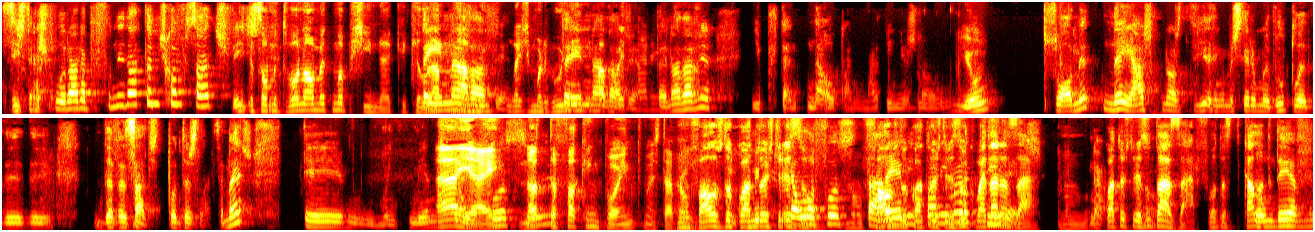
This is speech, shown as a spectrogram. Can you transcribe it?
Se isto é explorar a profundidade, estamos conversados. Eu Fiz. sou muito bom normalmente numa piscina, que aquilo Tem nada a ver. um gajo mergulha Tem nada a ver. Tem nada a ver. E, portanto, não, o Tony Martínez não. Eu, pessoalmente, nem acho que nós devíamos ter uma dupla de, de, de avançados de pontas de lança. Mas, eh, muito menos ai, fosse... Not the fucking point, mas está bem. Não fales do Que ela 4-2-3-1. fosse Não fales do Taremi, 4-2-3-1 Tony que vai dar azar. Não-. O 4-2-3-1 dá azar. Foda-se, cala não deve,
